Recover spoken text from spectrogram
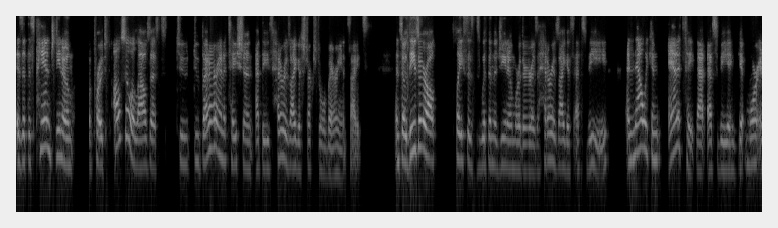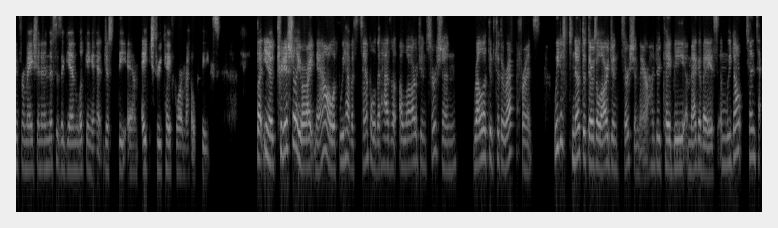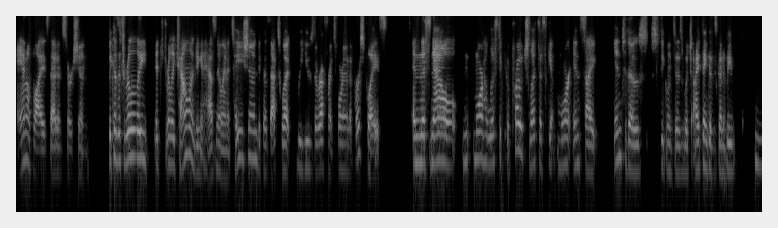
is that this pangenome approach also allows us to do better annotation at these heterozygous structural variant sites. And so these are all places within the genome where there is a heterozygous SV and now we can annotate that SV and get more information. And this is again looking at just the um, H3K4 methyl peaks. But, you know, traditionally right now, if we have a sample that has a, a large insertion relative to the reference, we just note that there's a large insertion there, 100 KB, a megabase, and we don't tend to analyze that insertion because it's really, it's really challenging. It has no annotation because that's what we use the reference for in the first place. And this now more holistic approach lets us get more insight into those sequences, which I think is going to be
